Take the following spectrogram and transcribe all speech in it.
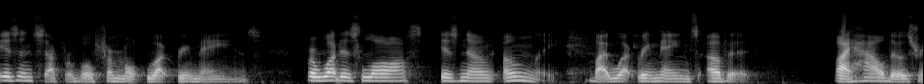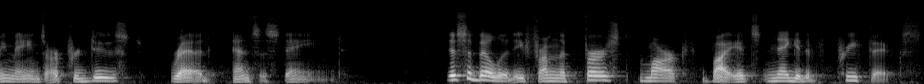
is inseparable from what remains, for what is lost is known only by what remains of it by how those remains are produced, read, and sustained. Disability, from the first marked by its negative prefix,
